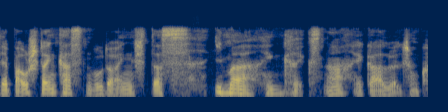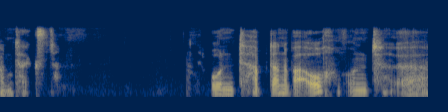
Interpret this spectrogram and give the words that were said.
der Bausteinkasten, wo du eigentlich das immer hinkriegst, ne? egal welchem Kontext und habe dann aber auch und äh,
